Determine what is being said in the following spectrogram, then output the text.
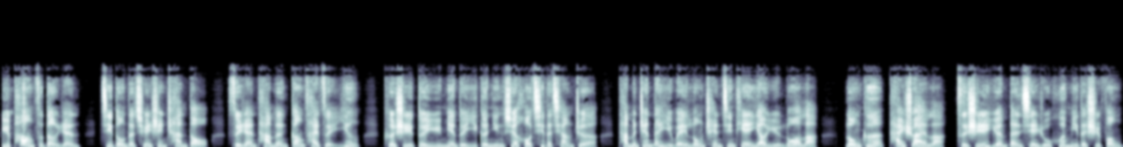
于胖子等人激动的全身颤抖。虽然他们刚才嘴硬，可是对于面对一个凝血后期的强者，他们真的以为龙尘今天要陨落了。龙哥太帅了！此时原本陷入昏迷的石峰，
